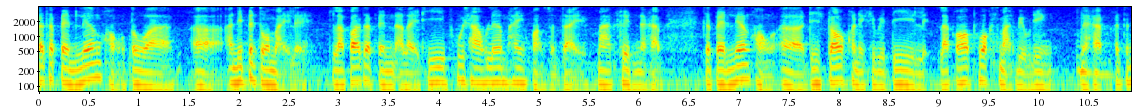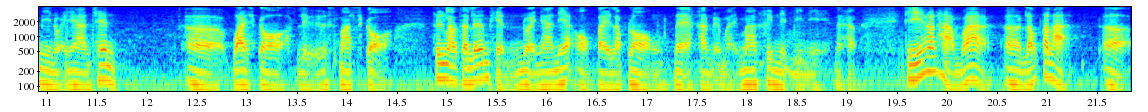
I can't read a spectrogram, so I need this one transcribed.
ก็จะเป็นเรื่องของตัวเอ่ออันนี้เป็นตัวใหม่เลย แล้วก็จะเป็นอะไรที่ผู้เช่าเริ่มให้ความสนใจมากขึ้นนะครับ จะเป็นเรื่องของดิจิ t a ลคอนเน c t i v i t y แล้วก็พวก smart building นะครับก็จะมีหน่วยงานเช่นเอ่อ Y Score หรือ Smart Score ซึ่งเราจะเริ่มเห็นหน่วยงานเนี้ยออกไปรับรองในอาคารใหม่ๆ มากขึ้นในปีนี้นะครับ ทีนี้ถ้าถามว่าเอ่อแล้วตลาดเอ่อ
